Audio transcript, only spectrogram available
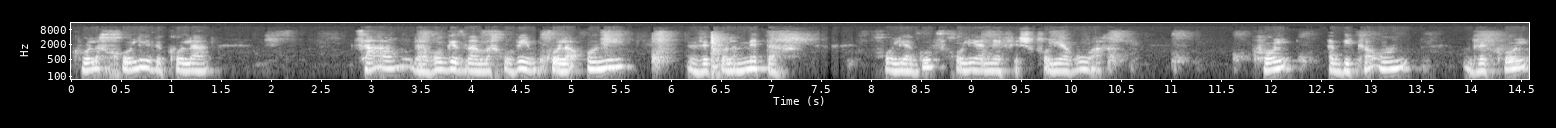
כל החולי וכל הצער והרוגז והמכאובים, כל העוני וכל המתח, חולי הגוף, חולי הנפש, חולי הרוח, כל הדיכאון וכל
